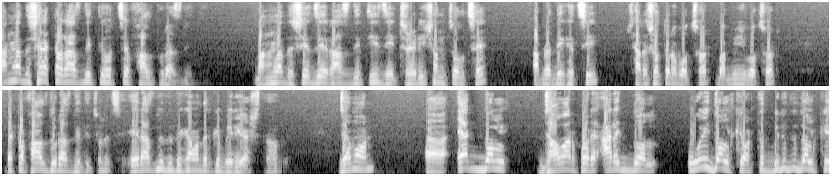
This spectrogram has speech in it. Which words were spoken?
বাংলাদেশের একটা রাজনীতি হচ্ছে ফালতু রাজনীতি। বাংলাদেশে যে রাজনীতি যে ট্রেডিশন চলছে আমরা দেখেছি সাড়ে সতেরো বছর বা বিশ বছর একটা ফালতু রাজনীতি চলেছে। এই রাজনীতি থেকে আমাদেরকে বেরিয়ে আসতে হবে। যেমন এক দল যাওয়ার পরে আরেক দল ওই দলকে, অর্থাৎ বিরোধী দলকে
